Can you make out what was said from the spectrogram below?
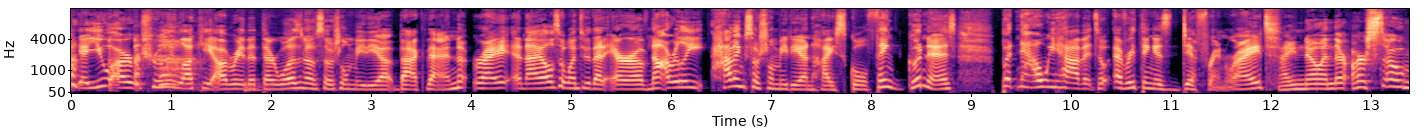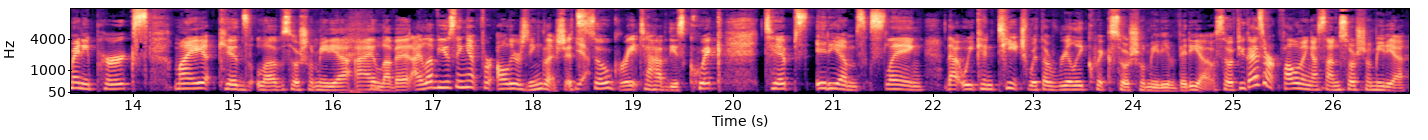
yeah, you are truly lucky, Aubrey, that there was no social media back then, right? And I also went through that era of not really having social media in high school. Thank goodness. But now we have it. So everything is different, right? I know, and there are so many perks. My kids love social media. I love it. I love using it for all ears English. It's Yeah. so great to have these quick tips, idioms, slang that we can teach with a really quick social media video. So if you guys aren't following us on social media,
